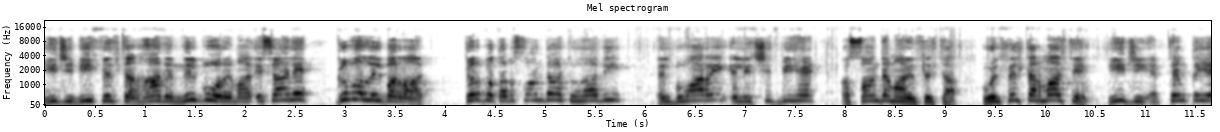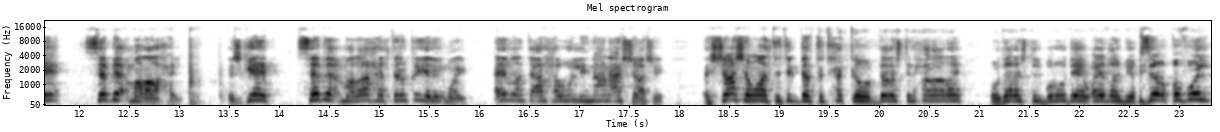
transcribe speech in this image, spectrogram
يجي بيه فلتر هذا من البوري مال إسالة قبل للبراد. تربطه بالصوندات وهذه البواري اللي تشد بيها الصونده مال الفلتر. والفلتر مالته يجي بتنقية سبع مراحل. إيش قد؟ سبع مراحل تنقية للمي. أيضا تعال حول لي هنا على الشاشة. الشاشة مالته تقدر تتحكم بدرجة الحرارة ودرجة البرودة وأيضا بزر قفل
